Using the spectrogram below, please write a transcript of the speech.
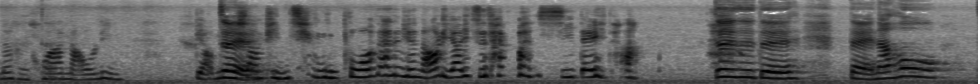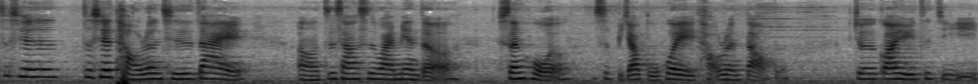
得很花脑力。表面上平静无波，但是你的脑里要一直在分析 data。对对对对，然后这些。这些讨论其实，在嗯智商室外面的生活是比较不会讨论到的，就是关于自己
